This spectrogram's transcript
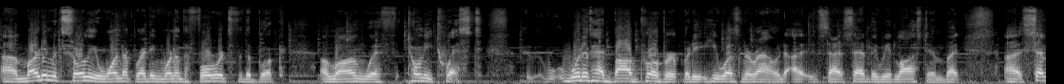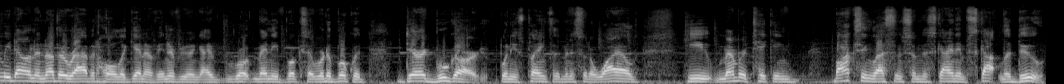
Uh, Marty McSorley wound up writing one of the forwards for the book, along with Tony Twist. Would have had Bob Probert, but he, he wasn't around. Uh, sadly, we had lost him. But uh, sent me down another rabbit hole again of interviewing. I wrote many books. I wrote a book with Derek Boogaard when he was playing for the Minnesota Wild. He remember taking boxing lessons from this guy named Scott LeDoux.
